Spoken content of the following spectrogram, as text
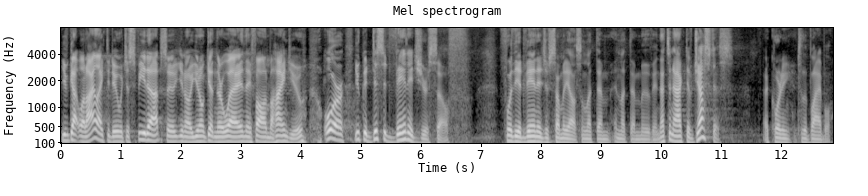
You've got what I like to do, which is speed up so you know you don't get in their way and they fall in behind you, or you could disadvantage yourself for the advantage of somebody else and let them and let them move in. That's an act of justice, according to the Bible.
